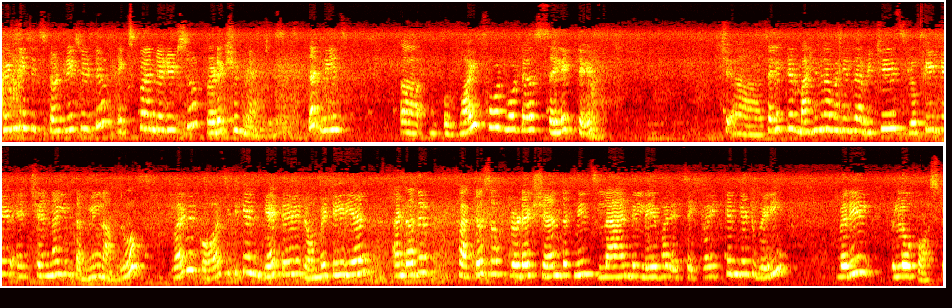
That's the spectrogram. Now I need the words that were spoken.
26 countries it expanded its production branches. That means uh, why Ford Motors selected uh, selected Mahindra Mahindra which is located at Chennai in Tamil Nadu. Why? Because it can get a raw material and other factors of production that means land, labor, etc. It can get very, very low cost.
